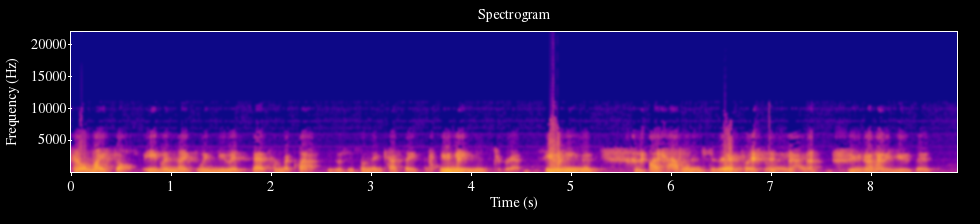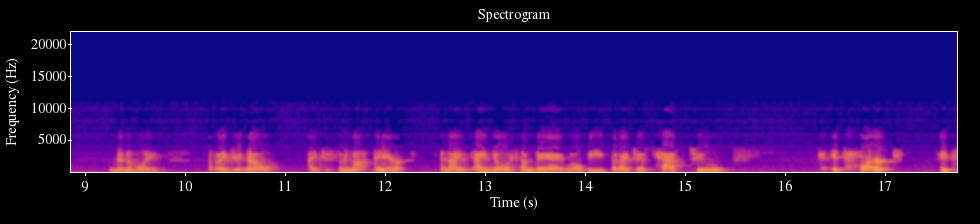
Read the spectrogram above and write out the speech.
sell myself. Even like when you had said from the class, this is something Kathleen, you need an Instagram. You need it. I have an Instagram personally. I do know how to use it minimally, but I do know I just am not there. And I, I know someday I will be, but I just have to, it's hard. It's,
